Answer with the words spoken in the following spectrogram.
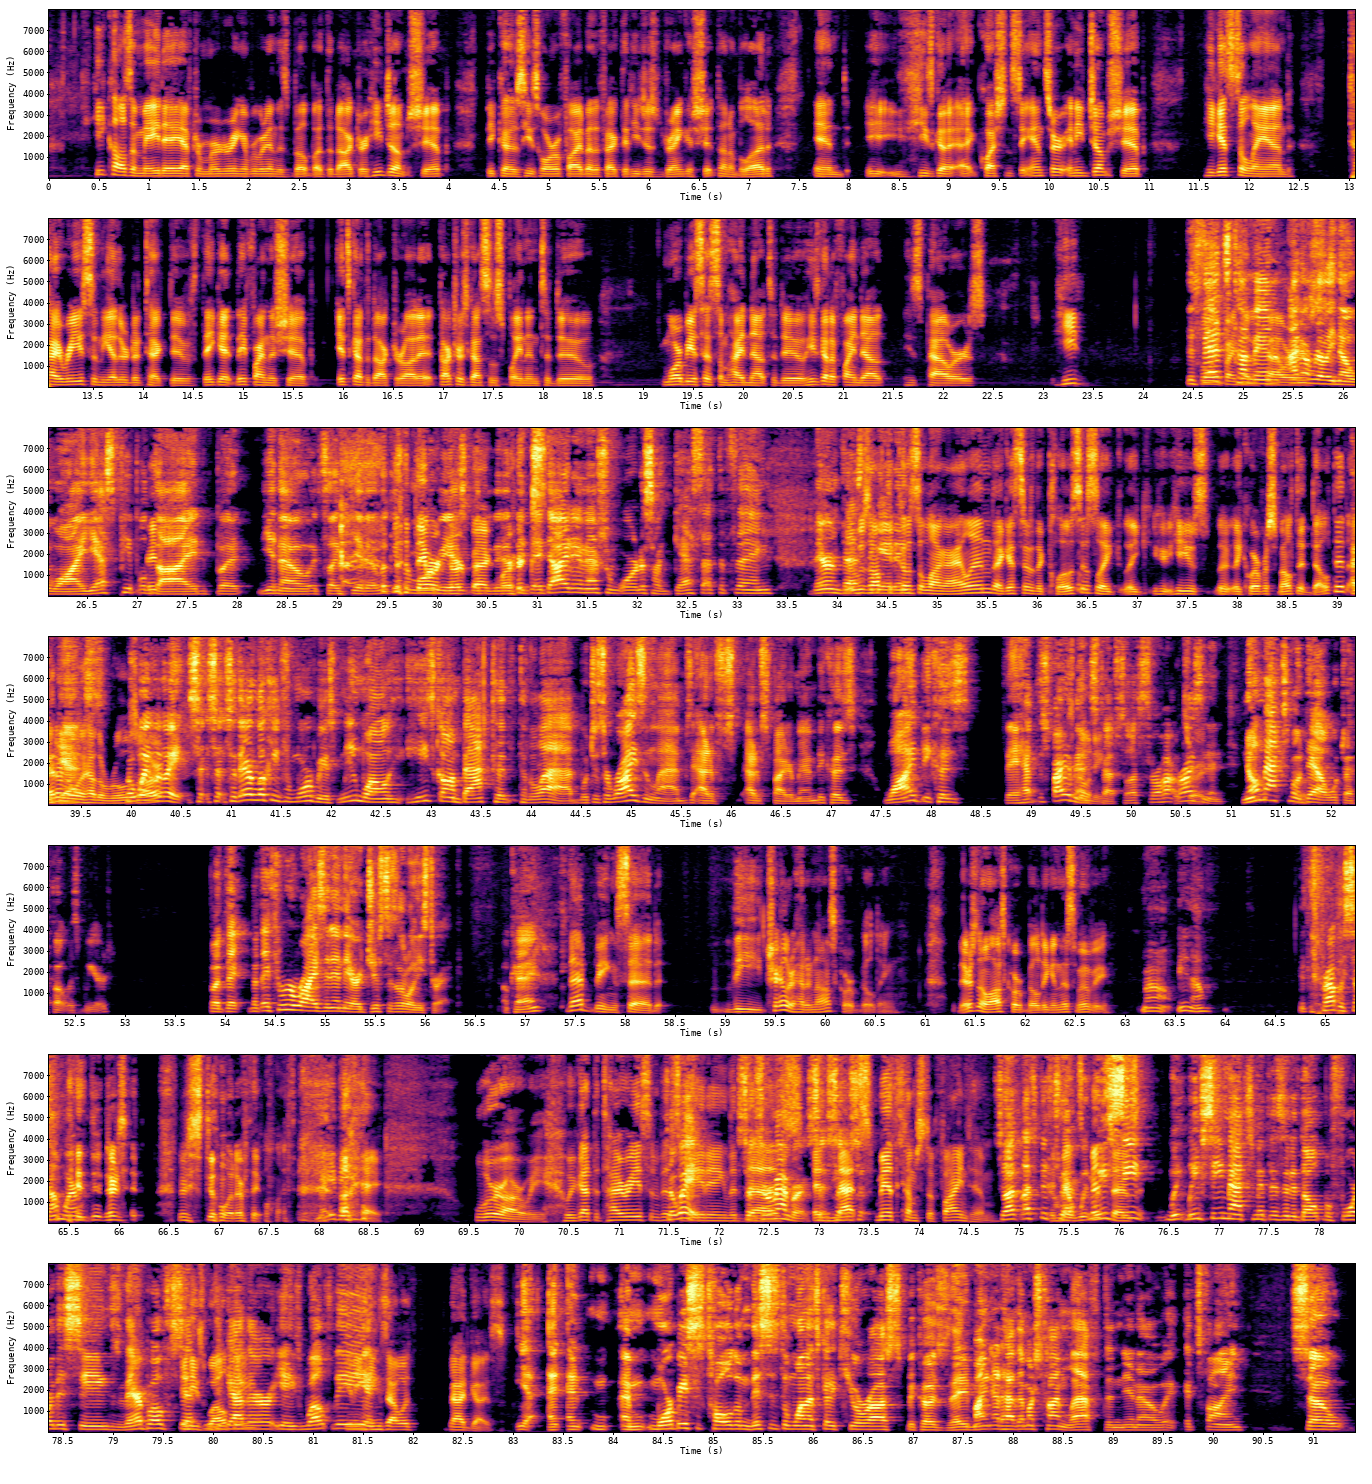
he calls a mayday after murdering everybody on this boat but the doctor. He jumps ship because he's horrified by the fact that he just drank a shit ton of blood and he, he's got uh, questions to answer. And he jumps ship. He gets to land. Tyrese and the other detective they get they find the ship. It's got the doctor on it. Doctor's got some splaining to do. Morbius has some hiding out to do. He's got to find out his powers. He The feds come in. his I don't really know why. Yes, people It- died, but you know, it's like yeah, they're looking for They Morbius. they, they died in international water, so I guess that's the thing. They're investigating. It was off the coast of Long Island. I guess they're the closest. Like like he, he was like whoever smelt it dealt it. I, don't know how the rules But wait, are. wait, wait. So, so, so they're looking for Morbius. Meanwhile, he's gone back to, to the lab, which is Horizon Labs out of out of Spider Man. Because why? Because they have the Spider Man stuff. So let's throw Horizon right. in. No Max Modell, which I thought was weird. But they but they threw Horizon in there just as a little Easter egg. Okay. That being said, the trailer had an Oscorp building. There's no Oscorp building in this movie. Well, you know, it's probably somewhere. they're just doing whatever they want. Maybe. Okay. Where are we? We got the Tyrese investigating the So- so remember, so- and so- Matt so- Smith comes to find him. So let, us be clear. We, we've says- seen we, we've seen Matt Smith as an adult before this scene. They're both sitting wealthy? together. Yeah, he's wealthy. and he and- hangs out with bad guys. Yeah, and, and and Morbius has told him this is the one that's going to cure us because they might not have that much time left, and you know it, it's fine. So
